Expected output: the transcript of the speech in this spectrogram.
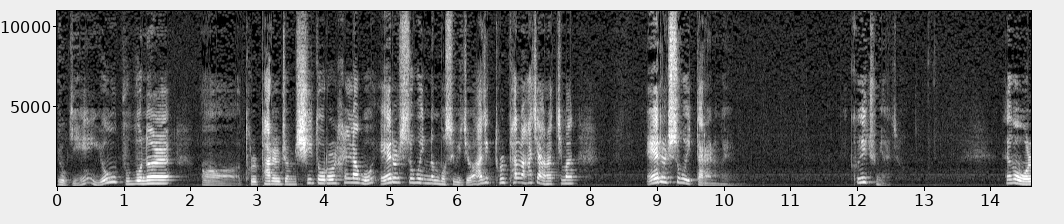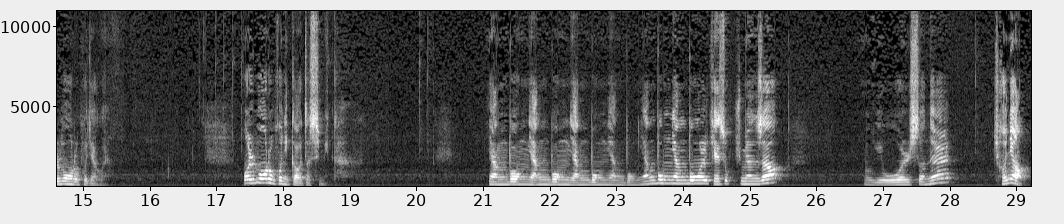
여기 요 부분을 어, 돌파를 좀 시도를 하려고 애를 쓰고 있는 모습이죠. 아직 돌파는 하지 않았지만 애를 쓰고 있다라는 거예요. 그게 중요하죠. 내가 월봉으로 보자고요. 월봉으로 보니까 어떻습니까? 양봉, 양봉, 양봉, 양봉, 양봉, 양봉을 계속 주면서 여기 5월선을 전혀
